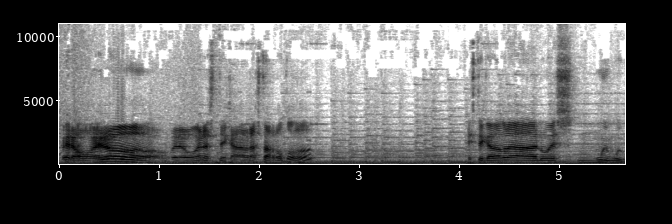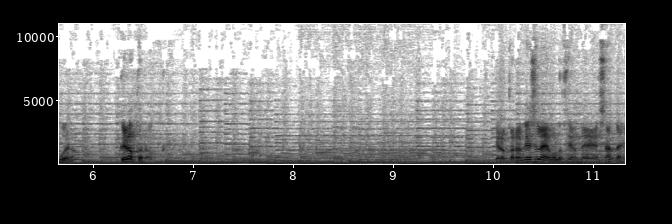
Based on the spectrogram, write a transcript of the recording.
Pero bueno, pero bueno, este cadáver está roto, ¿no? Este cadáver no es muy muy bueno. Creo que no. Pero creo que es la evolución de Sandai.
